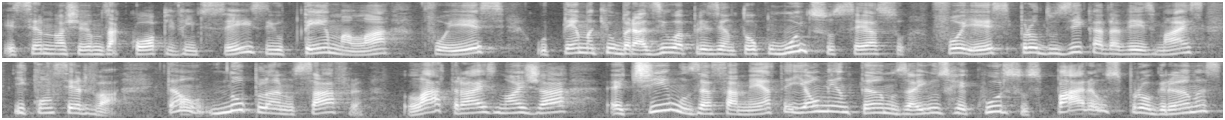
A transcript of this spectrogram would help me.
Esse ano nós tivemos a COP26 e o tema lá foi esse. O tema que o Brasil apresentou com muito sucesso foi esse: produzir cada vez mais e conservar. Então, no Plano Safra, lá atrás nós já é, tínhamos essa meta e aumentamos aí os recursos para os programas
